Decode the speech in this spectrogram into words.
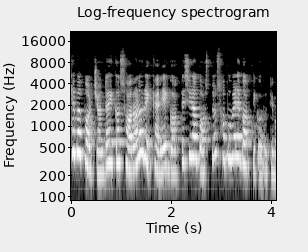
ହେବା ପର୍ଯ୍ୟନ୍ତ ଏକ ସରଳ ରେଖାରେ ଗତିଶୀଳ ବସ୍ତୁ ସବୁବେଳେ ଗତି କରୁଥିବ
